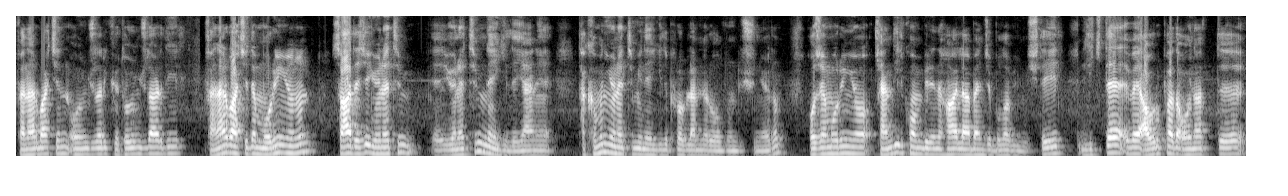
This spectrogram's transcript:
Fenerbahçe'nin oyuncuları kötü oyuncular değil. Fenerbahçe'de Mourinho'nun sadece yönetim e, yönetimle ilgili yani takımın yönetimiyle ilgili problemler olduğunu düşünüyorum. Jose Mourinho kendi ilk 11'ini hala bence bulabilmiş değil. Ligde ve Avrupa'da oynattığı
